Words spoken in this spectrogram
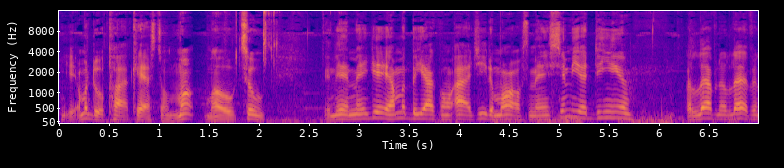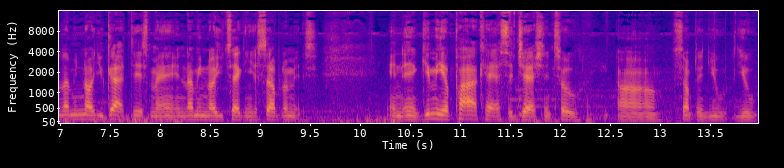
yeah, I'm gonna do a podcast on monk mode too. And then, man, yeah, I'm gonna be out on IG tomorrow, man. Send me a DM, 1111. Let me know you got this, man. And let me know you taking your supplements. And then give me a podcast suggestion too. Um, something you you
